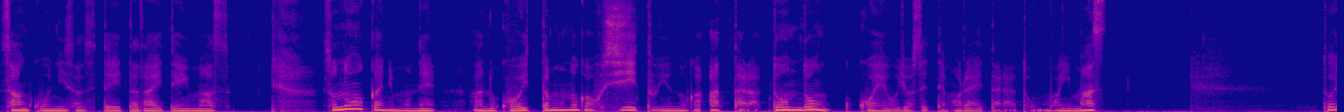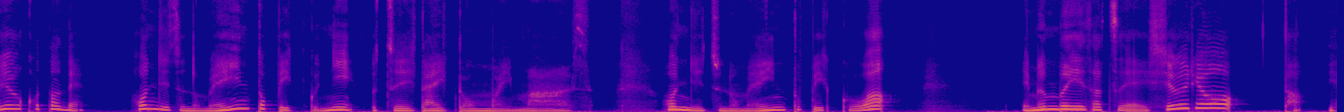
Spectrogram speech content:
参考にさせていただいています。その他にもねあのこういったものが欲しいというのがあったらどんどん声を寄せてもらえたらと思います。ということで本日のメイントピックに移りたいと思います。本日のメイントピックは MV 撮影終了という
